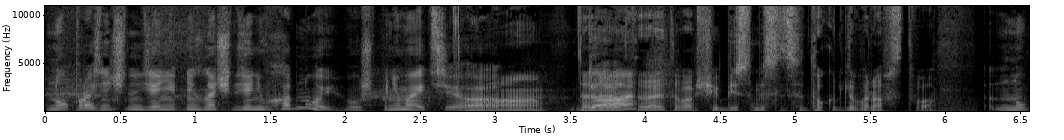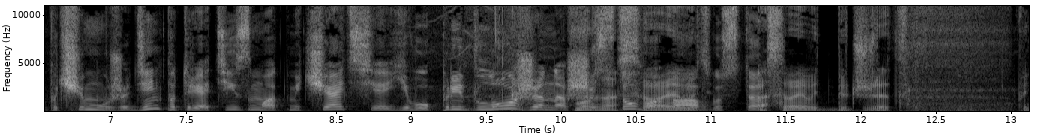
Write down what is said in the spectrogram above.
Но праздничный день это не значит день выходной, вы же понимаете. А, А, тогда, да. тогда это вообще бессмыслица, только для воровства. Ну почему же? День патриотизма отмечать его предложено 6 Можно осваивать, августа. осваивать бюджет. не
